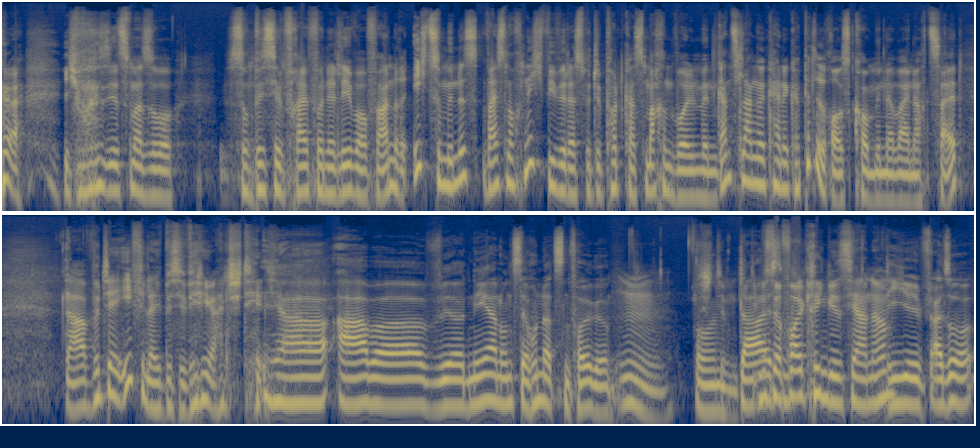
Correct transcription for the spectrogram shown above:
ich muss jetzt mal so, so ein bisschen frei von der Leber auch für andere. Ich zumindest weiß noch nicht, wie wir das mit dem Podcast machen wollen, wenn ganz lange keine Kapitel rauskommen in der Weihnachtszeit. Da wird ja eh vielleicht ein bisschen weniger anstehen. Ja, aber wir nähern uns der hundertsten Folge. Mm, Und stimmt. da die müssen wir voll kriegen dieses Jahr, ne? Die, also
